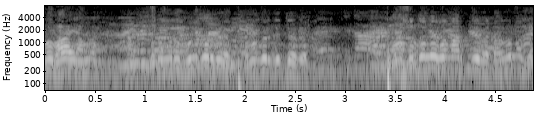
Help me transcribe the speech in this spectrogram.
ও ভাই, আমরা ছোট মোটো ভুল করবে, ক্ষমা করে দিতে হবে। দলে মারতে হবে তারপর নশো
